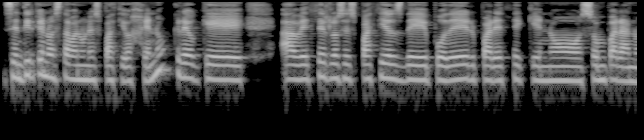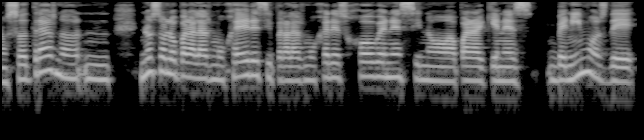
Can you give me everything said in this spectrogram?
sentir que no estaba en un espacio ajeno. Creo que a veces los espacios de poder parece que no son para nosotras, no, no solo para las mujeres y para las mujeres jóvenes, sino para quienes venimos de,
